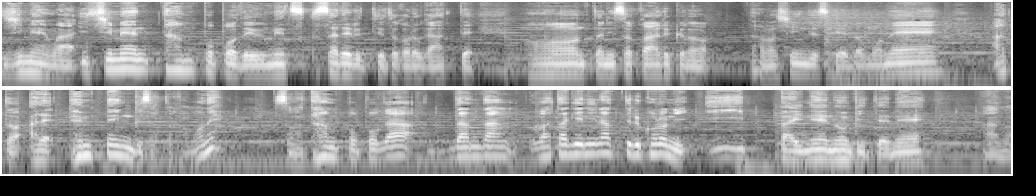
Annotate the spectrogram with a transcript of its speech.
地面は一面タンポポで埋め尽くされるっていうところがあって本当にそこ歩くの楽しいんですけれどもね。あとあれペンペン草とかもねそのタンポポがだんだん綿毛になってる頃にいっぱいね伸びてねあの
